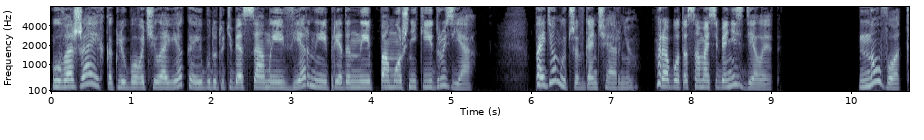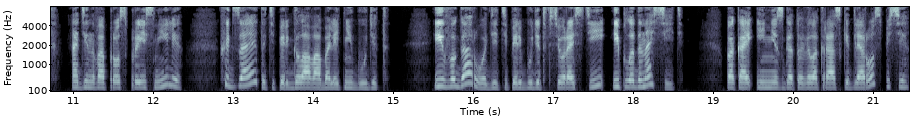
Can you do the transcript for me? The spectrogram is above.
Уважай их, как любого человека, и будут у тебя самые верные и преданные помощники и друзья. Пойдем лучше в гончарню. Работа сама себя не сделает. Ну вот, один вопрос прояснили, хоть за это теперь голова болеть не будет. И в огороде теперь будет все расти и плодоносить. Пока Инни сготовила краски для росписи,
